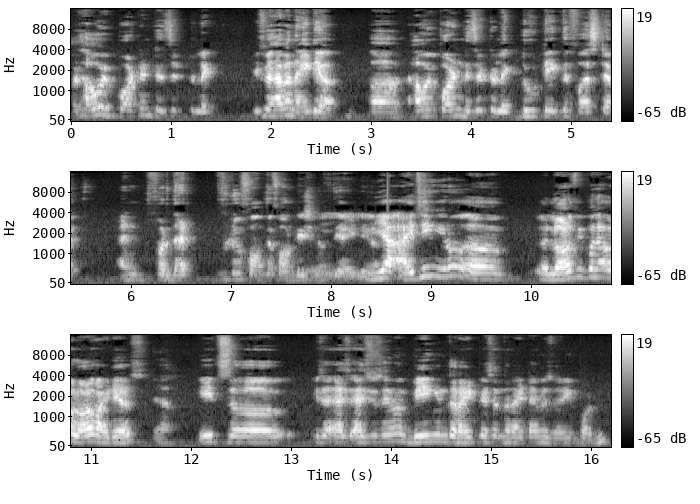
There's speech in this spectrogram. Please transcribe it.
But how important is it to like, if you have an idea, uh, how important is it to like do take the first step and for that to form the foundation of the idea? Yeah, I think you know uh, a lot of people have a lot of ideas. Yeah. It's, uh, it's as, as you say, you know, being in the right place and the right time is very important.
